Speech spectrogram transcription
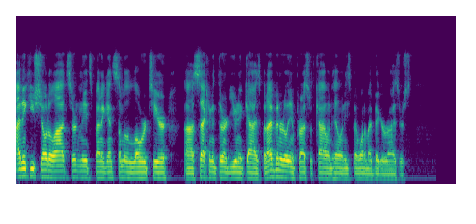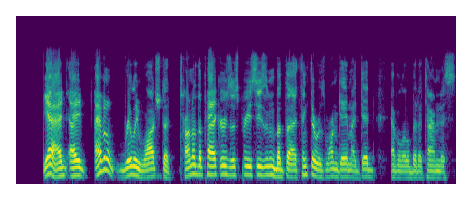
I think he showed a lot. Certainly, it's been against some of the lower tier, uh, second and third unit guys. But I've been really impressed with Kylin Hill, and he's been one of my bigger risers. Yeah, I, I, I haven't really watched a ton of the Packers this preseason, but the, I think there was one game I did have a little bit of time to s-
